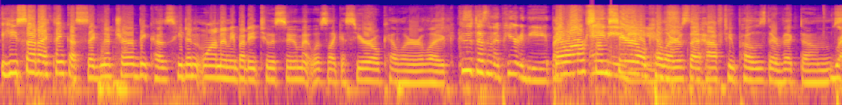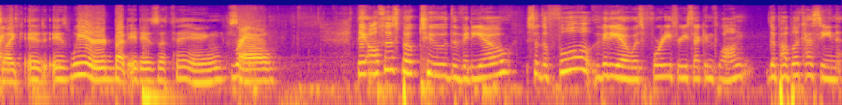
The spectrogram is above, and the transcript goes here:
he said, I think a signature because he didn't want anybody to assume it was like a serial killer. Like because it doesn't appear to be. there are some serial means. killers that have to pose their victims. Right. Like it is weird, but it is a thing. So Right. They also spoke to the video. So the full video was 43 seconds long. The public has seen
